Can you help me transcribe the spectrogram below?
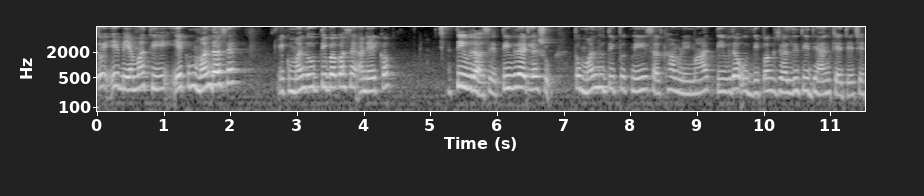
તો એ બેમાંથી એક મંદ હશે, એક મંદ ઉદ્દીપક હશે અને એક તીવ્ર હશે. તીવ્ર એટલે શું? તો મંદ ઉદ્દીપકની સરખામણીમાં તીવ્ર ઉદ્દીપક જલ્દીથી ધ્યાન ખેંચે છે.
